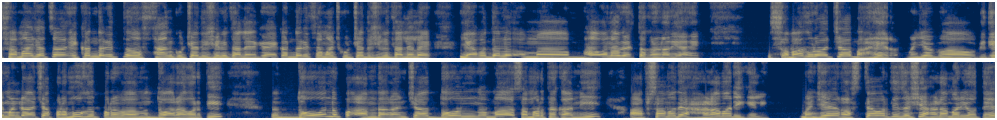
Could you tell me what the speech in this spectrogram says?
समाजाचं एकंदरीत स्थान कुठच्या दिशेने चाललेलं किंवा एकंदरीत समाज कुठच्या दिशेने चाललेला आहे याबद्दल भावना व्यक्त करणारी आहे. सभागृहाच्या बाहेर म्हणजे विधिमंडळाच्या प्रमुख द्वारावरती दोन आमदारांच्या दोन समर्थकांनी आपसामध्ये हाणामारी केली. म्हणजे रस्त्यावरती जशी हाणामारी होते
